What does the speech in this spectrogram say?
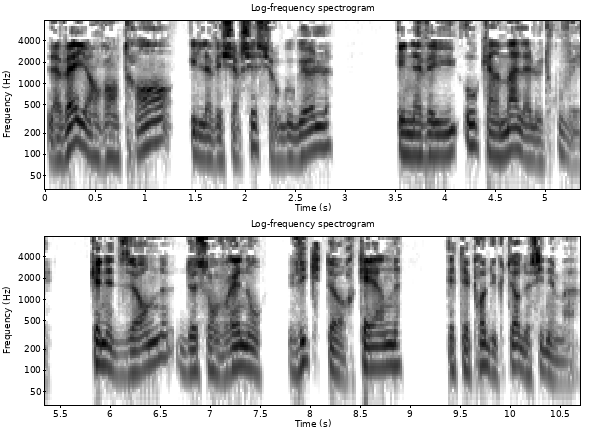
La veille, en rentrant, il l'avait cherché sur Google et n'avait eu aucun mal à le trouver. Kenneth Zorn, de son vrai nom Victor Kern, était producteur de cinéma.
